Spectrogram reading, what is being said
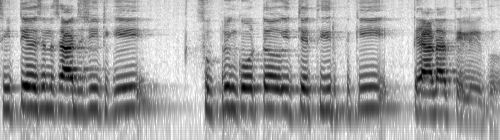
సిట్ వేసిన ఛార్జ్ షీట్కి సుప్రీంకోర్టు ఇచ్చే తీర్పుకి తేడా తెలియదు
